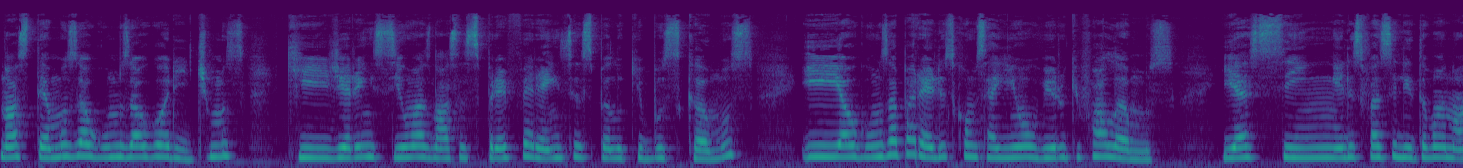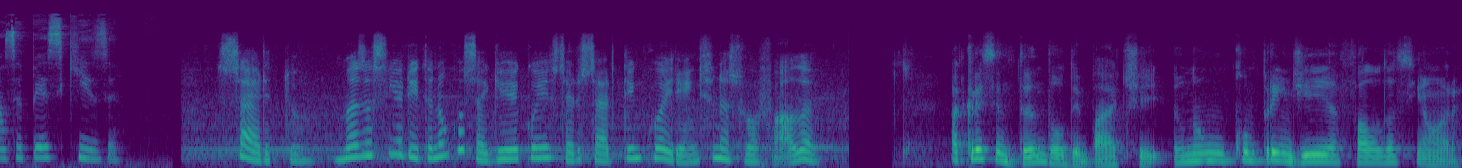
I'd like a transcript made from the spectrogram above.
nós temos alguns algoritmos que gerenciam as nossas preferências pelo que buscamos e alguns aparelhos conseguem ouvir o que falamos, e assim eles facilitam a nossa pesquisa. Certo, mas a senhorita não consegue reconhecer certa incoerência na sua fala? Acrescentando ao debate, eu não compreendi a fala da senhora.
